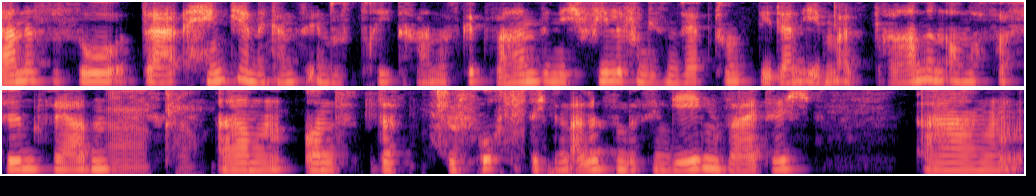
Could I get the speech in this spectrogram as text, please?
dann ist es so, da hängt ja eine ganze Industrie dran. Es gibt wahnsinnig viele von diesen Webtoons, die dann eben als Dramen auch noch verfilmt werden. Ja, ähm, und das befruchtet sich dann alles so ein bisschen gegenseitig. Ähm,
